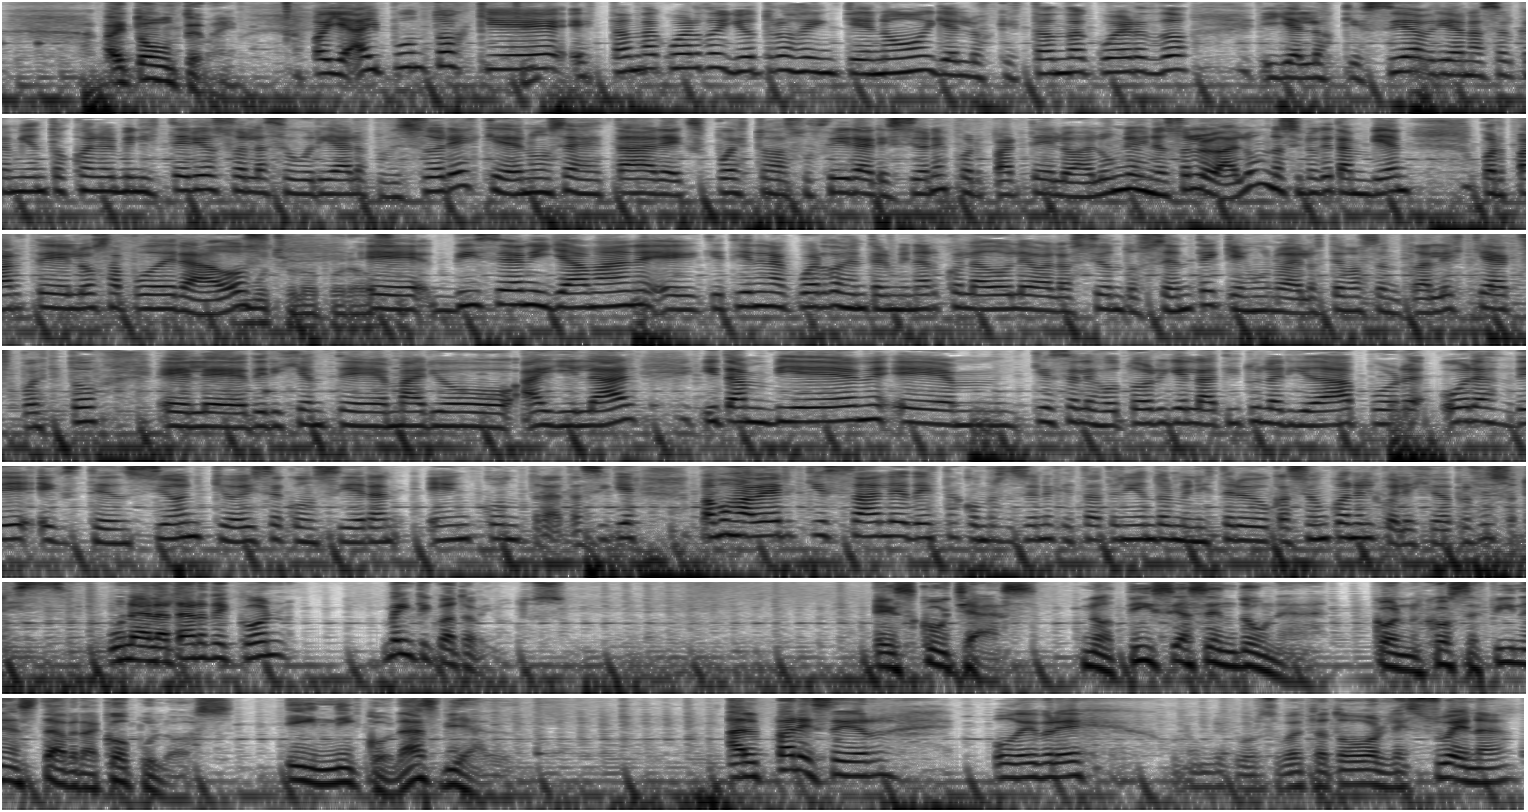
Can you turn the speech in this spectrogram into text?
hay todo un tema ahí. Oye, hay puntos que están de acuerdo y otros en que no, y en los que están de acuerdo y en los que sí habrían acercamientos con el ministerio son la seguridad de los profesores, que denuncian estar expuestos a sufrir agresiones por parte de los alumnos, y no solo los alumnos, sino que también por parte de los apoderados. Mucho lo apoderados, Eh, Dicen y llaman eh, que tienen acuerdos en terminar con la doble evaluación docente, que es uno de los temas centrales que ha expuesto el eh, dirigente Mario Aguilar, y también eh, que se les otorgue la titularidad por horas de extensión que hoy se consideran en contrato. Así que vamos a ver qué sale de estas conversaciones que está teniendo el Ministerio de Educación con el Colegio de Profesores. Una de la tarde con 24 minutos. Escuchas Noticias en Duna con Josefina Stavrakopoulos y Nicolás Vial. Al parecer, Odebrecht, un nombre que por supuesto a todos les suena,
